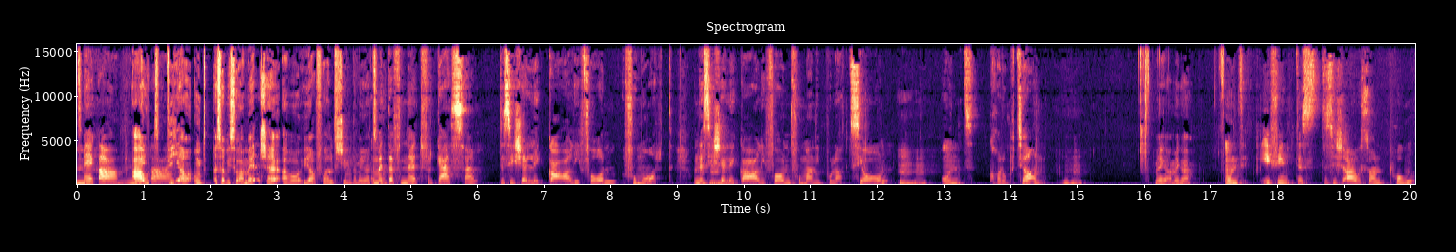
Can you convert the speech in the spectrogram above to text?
Mega. Auch mega. die Tiere und sowieso auch Menschen. Aber ja, voll, das stimmt mega Und zu. man darf nicht vergessen, das ist eine legale Form von Mord. Und es ist eine legale Form von Manipulation Mhm. und Korruption. Mega, mega. Und ich finde, das, das ist auch so ein Punkt,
